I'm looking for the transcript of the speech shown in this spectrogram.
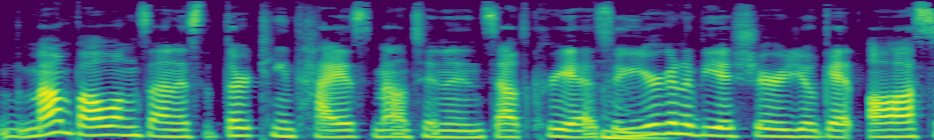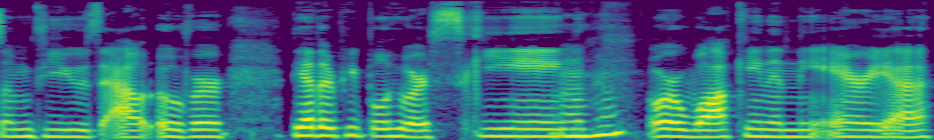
Mount Balwangsan is the 13th highest mountain in South Korea. So you're going to be assured you'll get awesome views out over the other people who are skiing or walking in the area.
